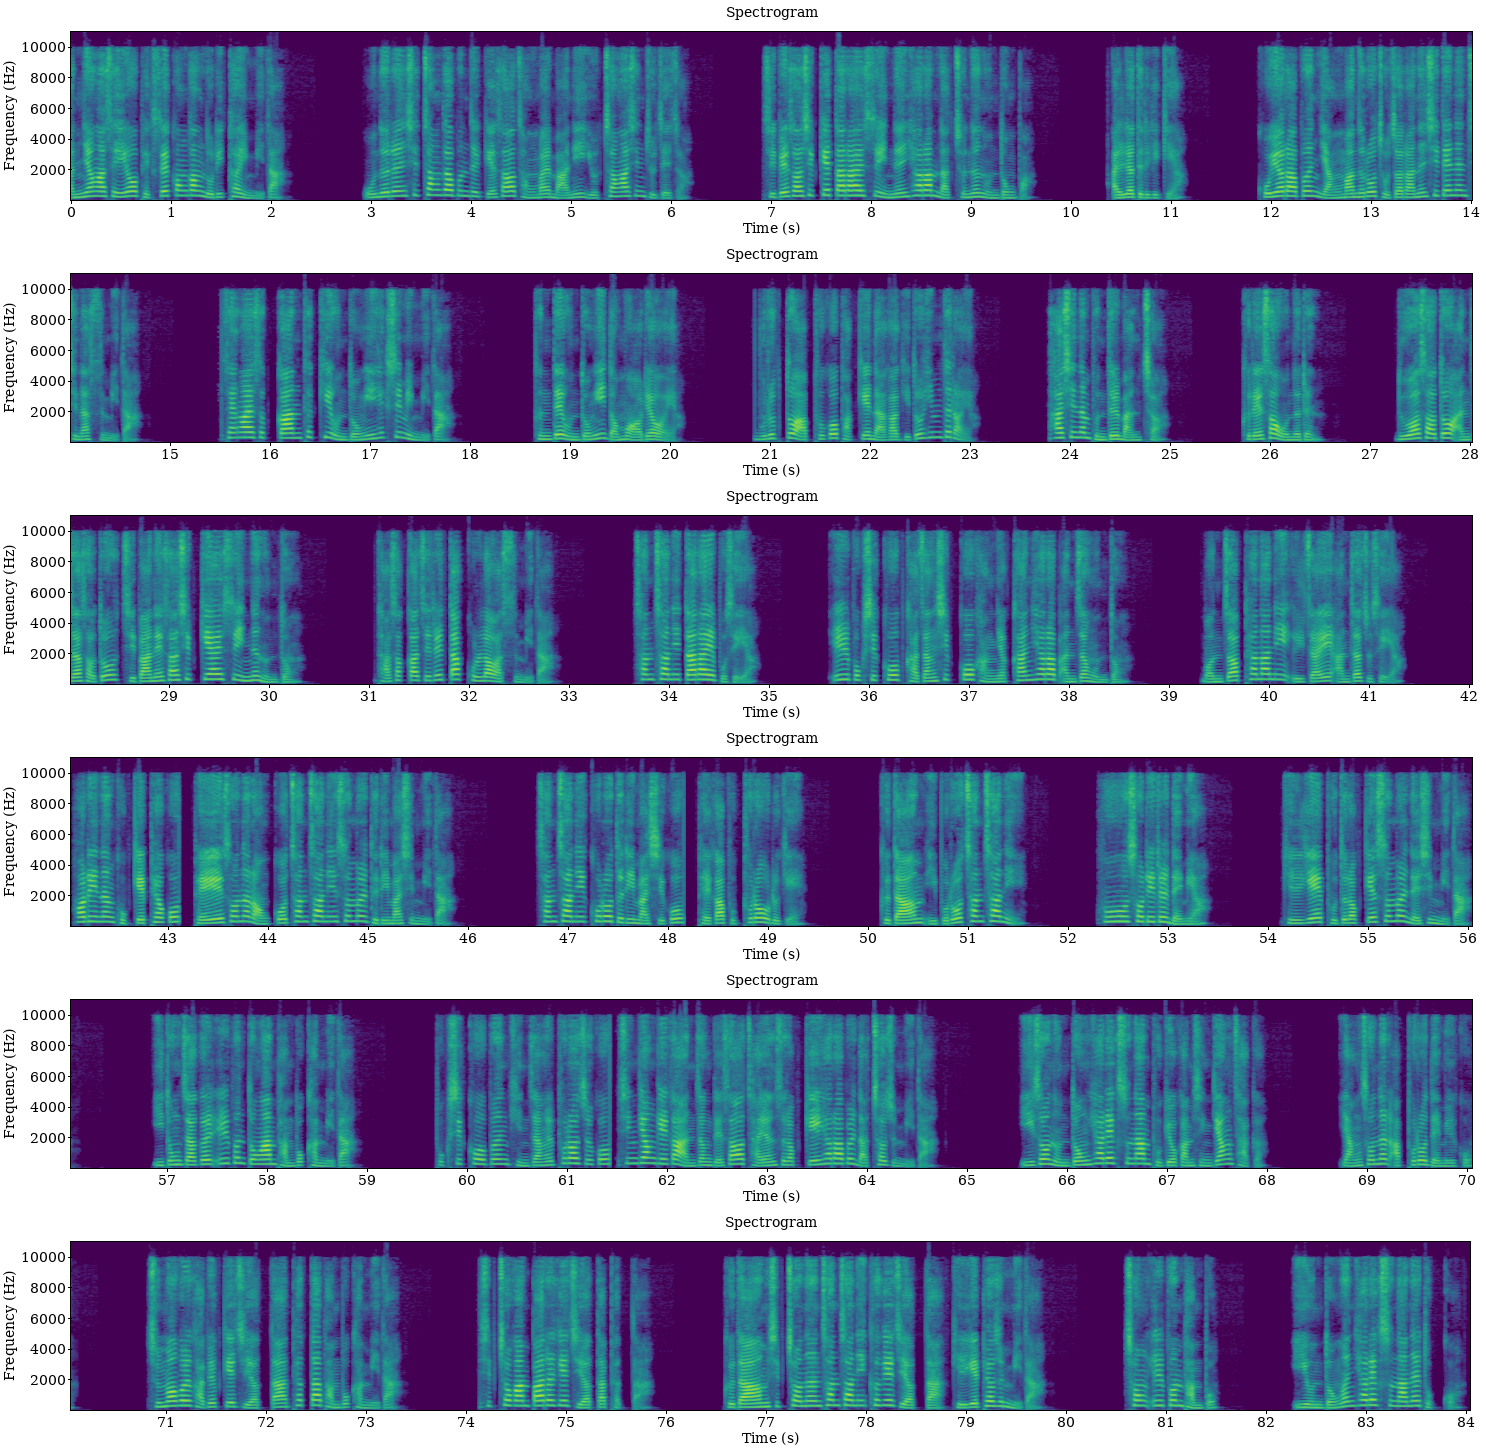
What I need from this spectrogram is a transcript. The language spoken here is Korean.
안녕하세요. 백세 건강 놀이터입니다. 오늘은 시청자분들께서 정말 많이 요청하신 주제죠. 집에서 쉽게 따라할 수 있는 혈압 낮추는 운동법. 알려드릴게요. 고혈압은 약만으로 조절하는 시대는 지났습니다. 생활 습관, 특히 운동이 핵심입니다. 근데 운동이 너무 어려워요. 무릎도 아프고 밖에 나가기도 힘들어요. 하시는 분들 많죠. 그래서 오늘은 누워서도 앉아서도 집안에서 쉽게 할 수 있는 운동. 다섯 가지를 딱 골라왔습니다. 천천히 따라해 보세요. 1. 복식 호흡 가장 쉽고 강력한 혈압 안정 운동. 먼저 편안히 의자에 앉아주세요. 허리는 곧게 펴고 배에 손을 얹고 천천히 숨을 들이마십니다. 천천히 코로 들이마시고 배가 부풀어 오르게. 그 다음 입으로 천천히 후후 소리를 내며 길게 부드럽게 숨을 내쉽니다. 이 동작을 1분 동안 반복합니다. 복식 호흡은 긴장을 풀어주고 신경계가 안정돼서 자연스럽게 혈압을 낮춰줍니다. 이손 운동 혈액순환 부교감 신경 자극. 양손을 앞으로 내밀고 주먹을 가볍게 쥐었다 폈다 반복합니다. 10초간 빠르게 쥐었다 폈다. 그 다음 10초는 천천히 크게 쥐었다 길게 펴줍니다. 총 1분 반복. 이 운동은 혈액순환을 돕고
